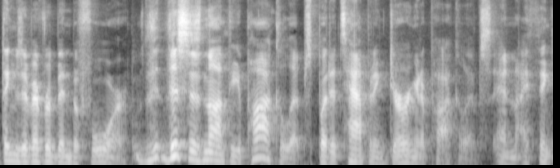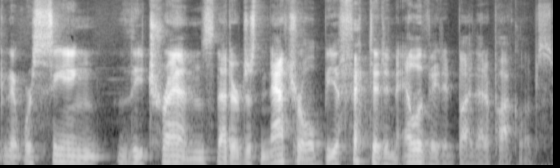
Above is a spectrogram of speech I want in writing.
things have ever been before. Th- this is not the apocalypse, but it's happening during an apocalypse, and I think that we're seeing the trends that are just natural be affected and elevated by that apocalypse.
